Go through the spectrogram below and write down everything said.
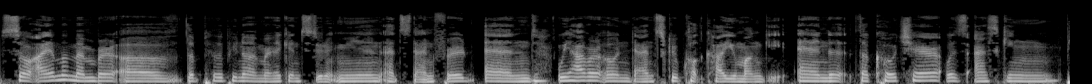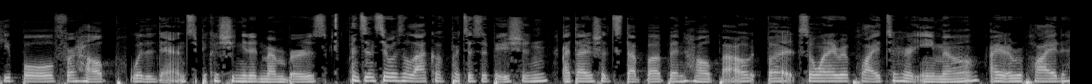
So, I am a member of the Filipino American Student Union at Stanford, and we have our own dance group called Kayumanggi. And the co chair was asking people for help with the dance because she needed members. And since there was a lack of participation, I thought I should step up and help out. But so when I replied to her email, I replied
